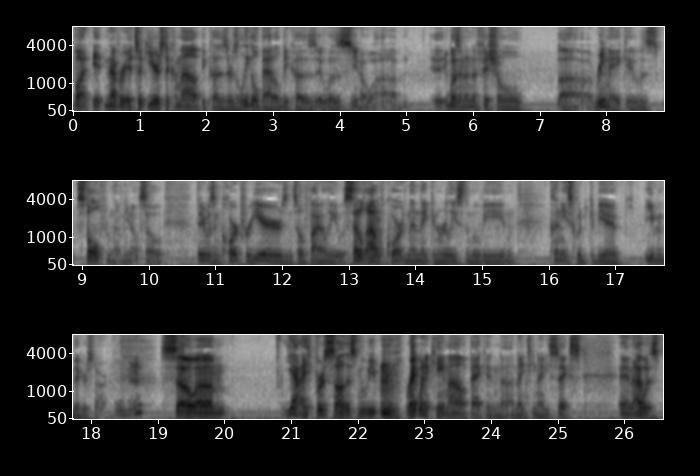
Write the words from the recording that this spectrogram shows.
But it never. It took years to come out because there was a legal battle because it was you know uh, it wasn't an official uh, remake. It was stole from them, you know. So it was in court for years until finally it was settled out of court, and then they can release the movie, and Clint Eastwood could be a even bigger star. So um, yeah, I first saw this movie right when it came out back in uh, 1996, and I was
